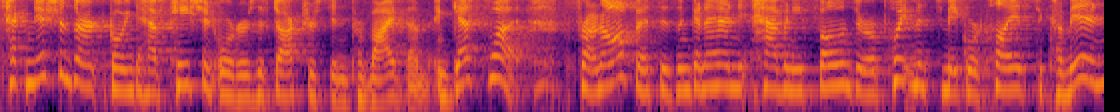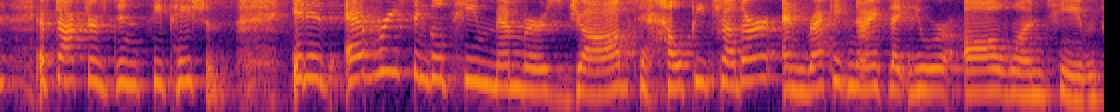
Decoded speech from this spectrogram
Technicians aren't going to have patient orders if doctors didn't provide them. And guess what? Front office isn't going to have any phones or appointments to make or clients to come in if doctors didn't see patients. It is every single team member's job to help each other and recognize that you are all one team.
